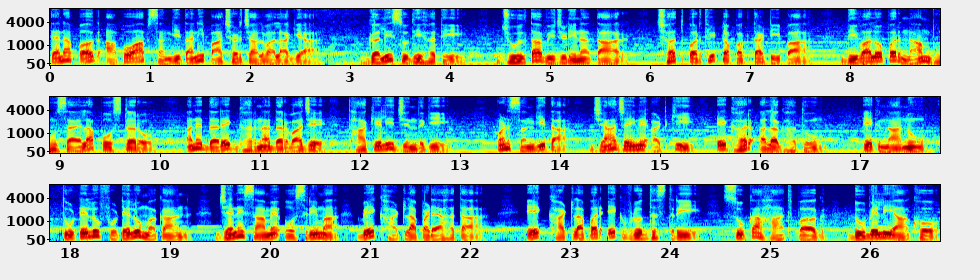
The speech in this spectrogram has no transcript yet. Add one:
તેના પગ આપોઆપ સંગીતાની પાછળ ચાલવા લાગ્યા. ગલી સુધી હતી. ઝૂલતા વીજળીના તાર, છત પરથી ટપકતા ટીપા, દિવાલો પર નામ ભૂંસાયેલા પોસ્ટરો અને દરેક ઘરના દરવાજે થાકેલી જિંદગી. પણ સંગીતા જ્યાં જઈને અટકી એ ઘર અલગ હતું. એક નાનું, તૂટેલું ફૂટેલું મકાન જેને સામે ઓસરીમાં બે ખાટલા પડ્યા હતા. એક ખાટલા પર એક વૃદ્ધ સ્ત્રી, સૂકા હાથ પગ, ડૂબેલી આંખો,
